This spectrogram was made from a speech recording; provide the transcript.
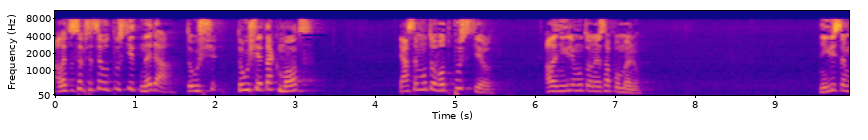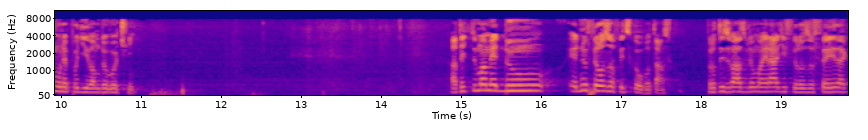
Ale to se přece odpustit nedá. To už, to už je tak moc. Já jsem mu to odpustil, ale nikdy mu to nezapomenu. Nikdy se mu nepodívám do očí. A teď tu mám jednu, jednu filozofickou otázku. Pro ty z vás, kdo mají rádi filozofii, tak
